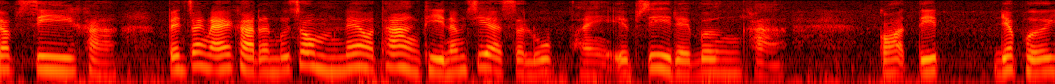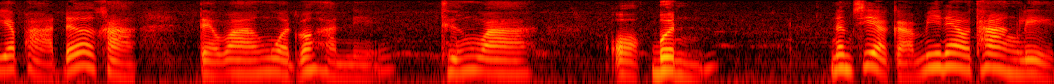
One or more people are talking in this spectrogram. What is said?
กับสี่ค่ะ เป็นจังไดค่ะท่านผู้ชม แนวทางที่น้ำเชี่ยสรุปให้เอฟซีได้เบิ่งค่ะ ก็ติดอย่าเผลออย่าผาดเด้อค่ะ แต่ว่างวดว่างหันนี่ถึงว่าออกเบิ่นน้ำเชี่ยกับมีแนวทางเลข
